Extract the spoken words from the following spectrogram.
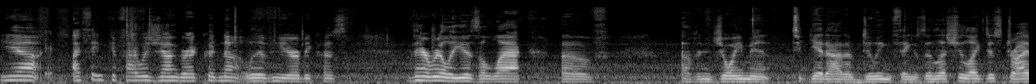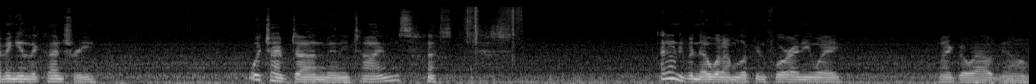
Yeah, I think if I was younger, I could not live here because there really is a lack of of enjoyment to get out of doing things unless you like just driving in the country, which I've done many times. I don't even know what I'm looking for anyway when I go out now.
